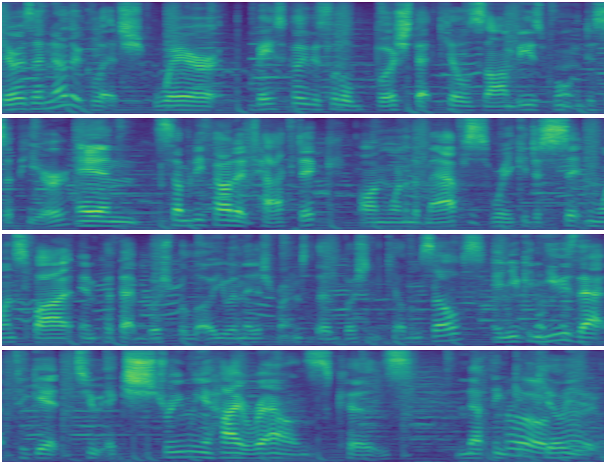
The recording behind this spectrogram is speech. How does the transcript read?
There is another glitch where basically this little bush that kills zombies won't disappear. And somebody found a tactic on one of the maps where you could just sit in one spot and put that bush below you and they just run into the bush and kill themselves. And you can use that to get to extremely high rounds because nothing can Oh, kill you.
